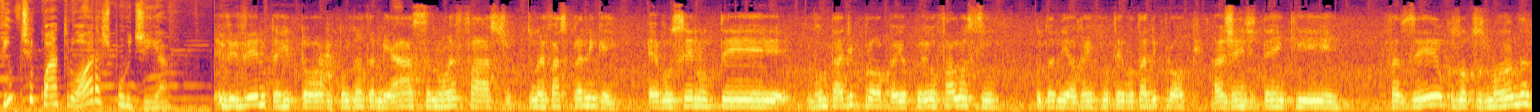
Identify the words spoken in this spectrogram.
24 horas por dia. Viver no território com tanta ameaça não é fácil, não é fácil para ninguém. É você não ter vontade própria. Eu, eu falo assim, o Daniel, a gente não tem vontade própria. A gente tem que fazer o que os outros mandam,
